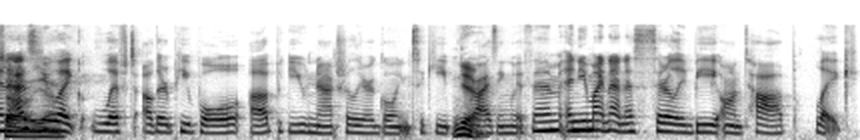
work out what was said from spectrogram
And So, as you like lift other people up, you naturally are going to keep Yeah. rising with them. And you might not necessarily be on top like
